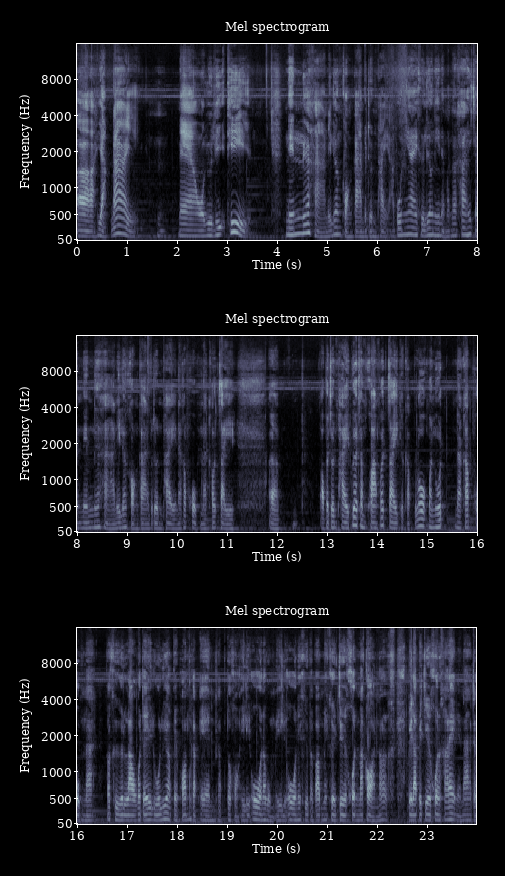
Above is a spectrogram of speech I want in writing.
ออยากได้แนวยูริที่เน้นเนื้อหาในเรื่องของการประจนภัยอะพูดง่ายๆคือเรื่องนี้เนี่ยมันค่อนข้างที่จะเน้นเนื้อหาในเรื่องของการประจนภัยนะครับผมนะเข้าใจออกประจนภัยเพื่อทำความเข้าใจเกี่ยวกับโลกมนุษย์นะครับผมนะ ก็คือเราก็จะได้รู้เรื่องไปพร้อมกับแอนกับตัวของเอลิโอนะผมเอลิโอนี่คือแบบว่าไม่เคยเจอคนมาก่อนเนาะเวลาไปเจอคนครั้งแรกเนี่ยนางจะ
